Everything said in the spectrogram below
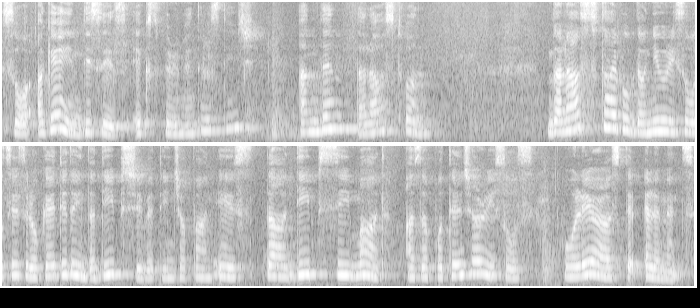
So again, this is experimental stage. And then the last one. The last type of the new resources located in the deep seabed in Japan is the deep sea mud as a potential resource for rare earth elements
